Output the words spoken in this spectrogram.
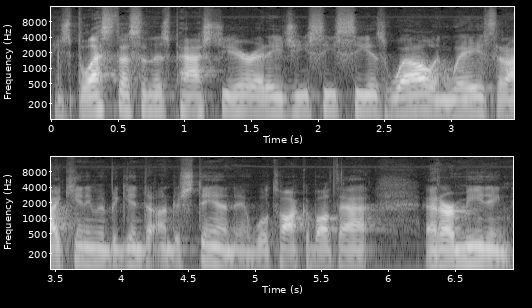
He's blessed us in this past year at AGCC as well in ways that I can't even begin to understand, and we'll talk about that at our meeting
